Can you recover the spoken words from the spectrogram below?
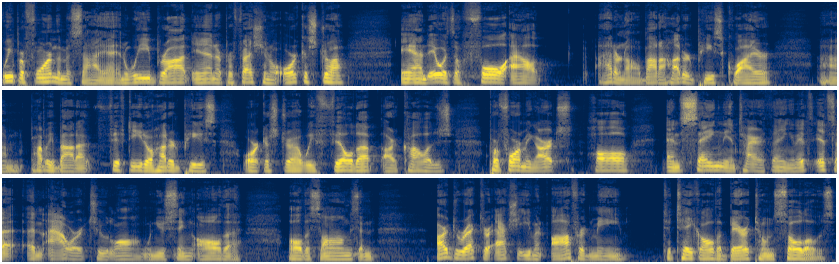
we performed the Messiah, and we brought in a professional orchestra, and it was a full out. I don't know about a hundred piece choir, um, probably about a fifty to hundred piece orchestra. We filled up our college performing arts hall and sang the entire thing, and it's it's a, an hour too long when you sing all the all the songs. And our director actually even offered me to take all the baritone solos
